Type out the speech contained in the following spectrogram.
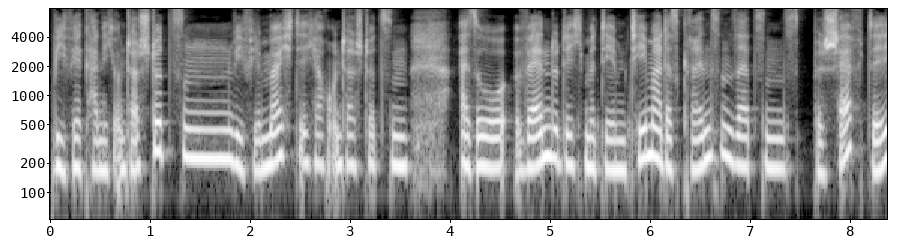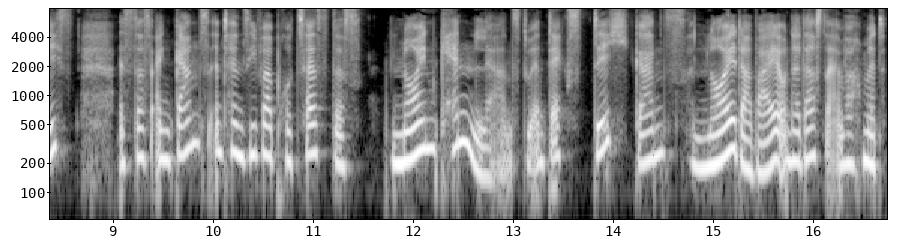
wie viel kann ich unterstützen, wie viel möchte ich auch unterstützen. Also wenn du dich mit dem Thema des Grenzensetzens beschäftigst, ist das ein ganz intensiver Prozess des neuen kennenlernst. Du entdeckst dich ganz neu dabei und da darfst du einfach mit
